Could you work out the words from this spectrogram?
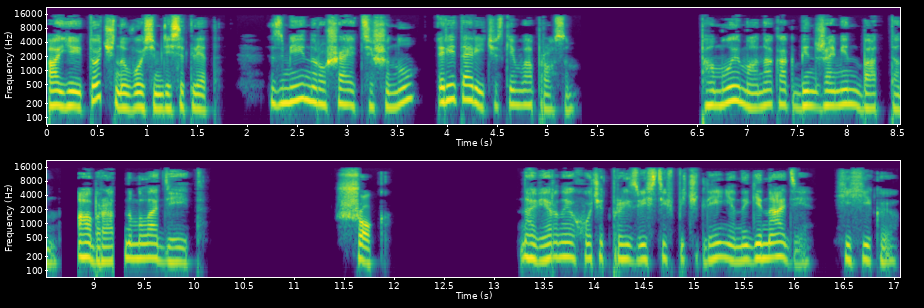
А ей точно 80 лет? Змей нарушает тишину риторическим вопросом. По-моему, она как Бенджамин Баттон, обратно молодеет. Шок. Наверное, хочет произвести впечатление на Геннадия, хихикаю.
